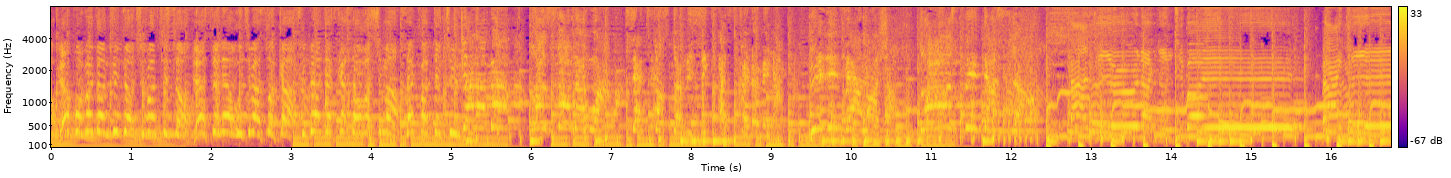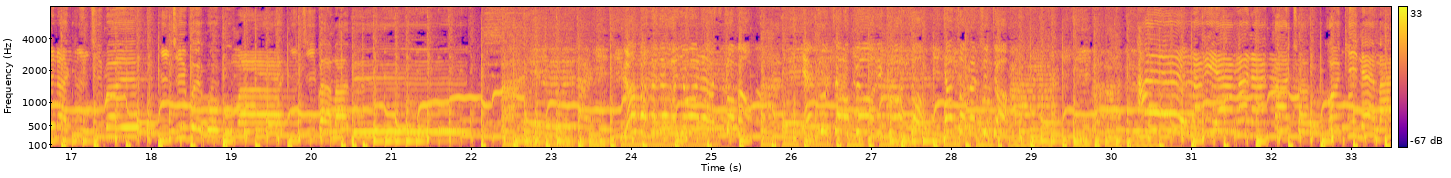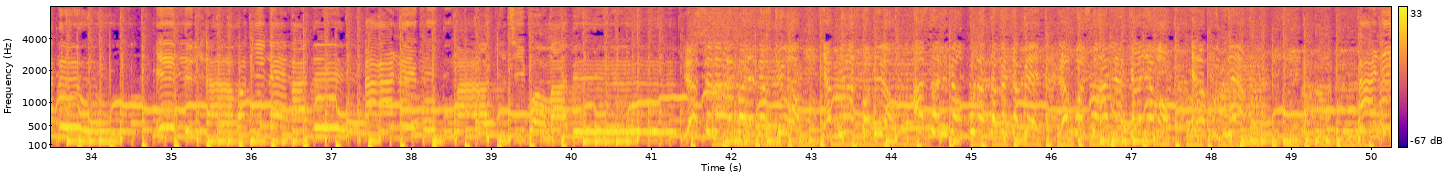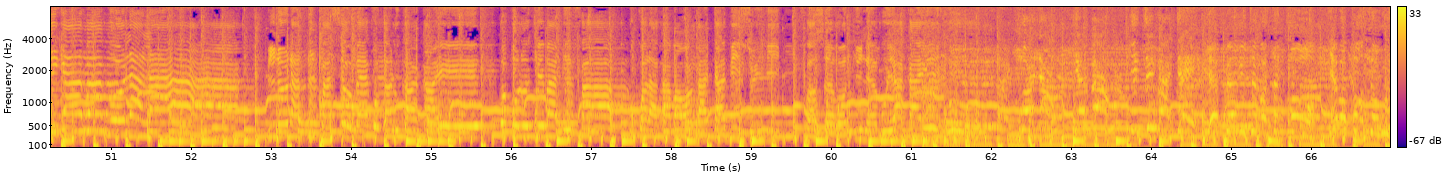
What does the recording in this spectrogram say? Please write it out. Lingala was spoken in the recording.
Soko Lopo tu donner tu sors, Le Seigneur Rudi Masoka Super Deska à Hiroshima Cette fois t'es tu Calabar Transforme-moi Cette force de musique est phénoménale Univers l'argent Transmis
